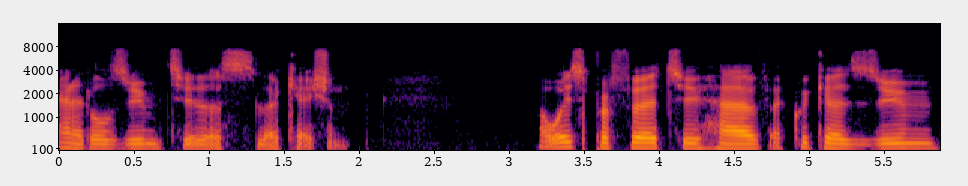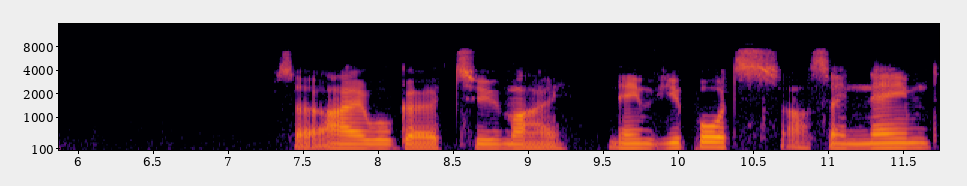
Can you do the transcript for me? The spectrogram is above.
and it'll zoom to this location. I always prefer to have a quicker zoom, so I will go to my name viewports. I'll say named,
